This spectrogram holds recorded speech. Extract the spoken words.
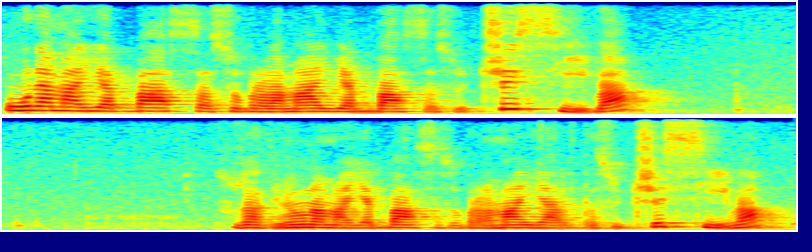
Una maglia bassa sopra la maglia bassa successiva. Scusatemi una maglia bassa sopra la maglia alta successiva.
